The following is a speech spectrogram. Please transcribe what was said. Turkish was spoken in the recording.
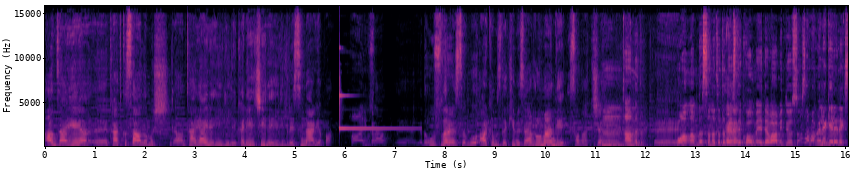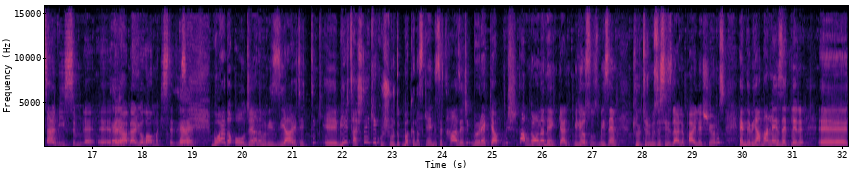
Antalya'ya e, katkı sağlamış, Antalya ile ilgili, kale içi ile ilgili resimler yapan ya da uluslararası bu arkamızdaki mesela Rumen bir sanatçı. Hmm, anladım. E, Bu anlamda sanata da Evet. destek olmaya devam ediyorsunuz ama böyle geleneksel bir isimle e, beraber yol almak istediniz. Evet. Bu arada Olcay Hanım'ı biz ziyaret ettik. E, bir taşla iki kuş vurduk. Bakınız kendisi tazecik börek yapmış. Tam da ona denk geldik. Biliyorsunuz biz hem kültürümüzü sizlerle paylaşıyoruz hem de bir yandan lezzetleri. E,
